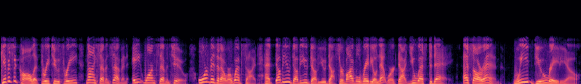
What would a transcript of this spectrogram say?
Give us a call at 323 977 8172 or visit our website at www.survivalradionetwork.us today. SRN. We do radio.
